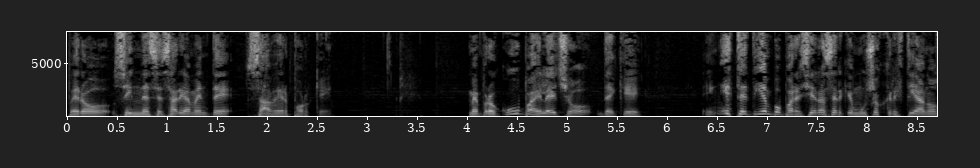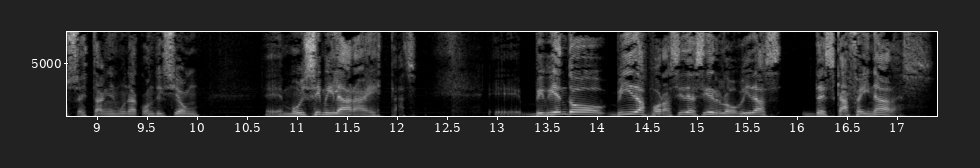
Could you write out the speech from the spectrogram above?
pero sin necesariamente saber por qué. Me preocupa el hecho de que en este tiempo pareciera ser que muchos cristianos están en una condición eh, muy similar a estas. Eh, viviendo vidas, por así decirlo, vidas descafeinadas.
